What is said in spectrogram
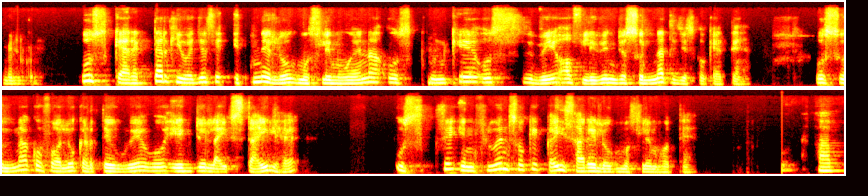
बिल्कुल। उस कैरेक्टर की वजह से इतने लोग मुस्लिम हुए ना उस उनके उस वे ऑफ़ लिविंग जो सुन्नत जिसको कहते हैं उस सुन्ना को फॉलो करते हुए वो एक जो लाइफस्टाइल है उससे इन्फ्लुएंस होके कई सारे लोग मुस्लिम होते हैं आप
